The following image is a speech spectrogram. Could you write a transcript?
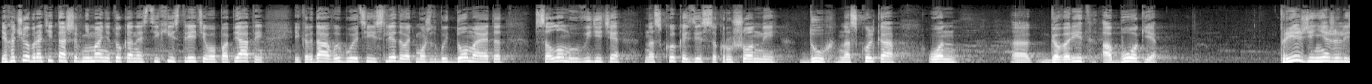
я хочу обратить наше внимание только на стихи с 3 по 5, и когда вы будете исследовать, может быть, дома этот псалом, вы увидите, насколько здесь сокрушенный дух, насколько он э, говорит о Боге. «Прежде, нежели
